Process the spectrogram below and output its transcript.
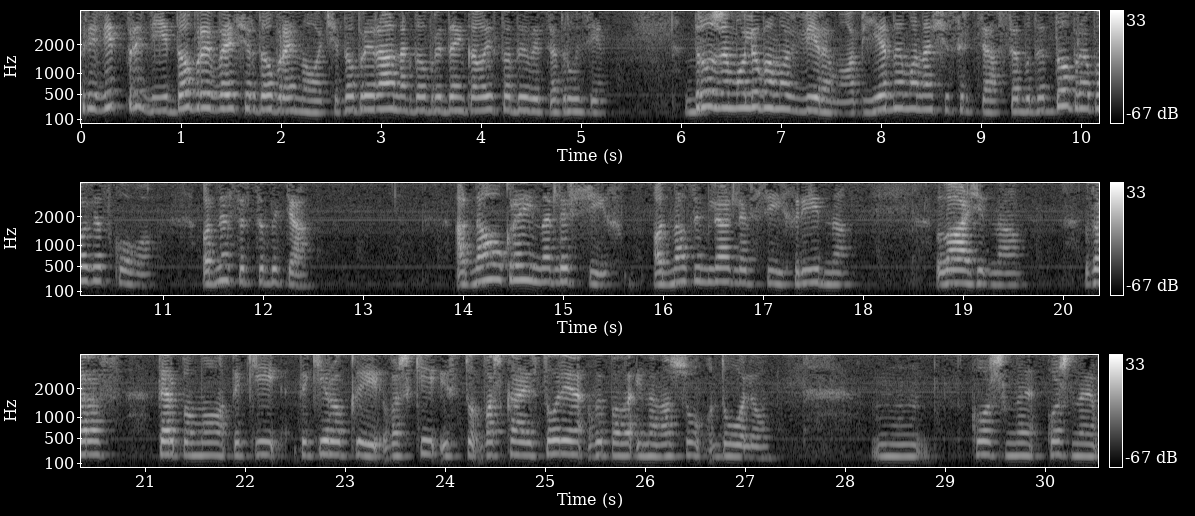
Привіт-привіт! Добрий вечір, доброї ночі, добрий ранок, добрий день, коли хто дивиться, друзі. Дружимо, любимо, віримо, об'єднуємо наші серця. Все буде добре обов'язково. Одне серцебиття. Одна Україна для всіх, одна земля для всіх, рідна, лагідна. Зараз терпимо такі, такі роки. Важкі, важка історія випала і на нашу долю. Кожне, кожне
